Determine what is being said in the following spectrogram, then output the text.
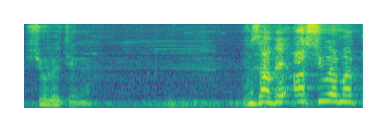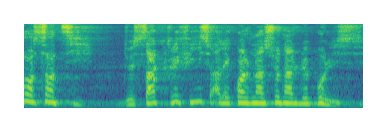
sur le terrain. Vous avez assurément consenti de sacrifices à l'École nationale de police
